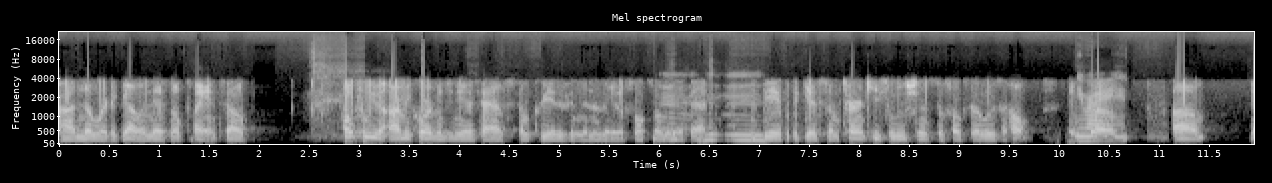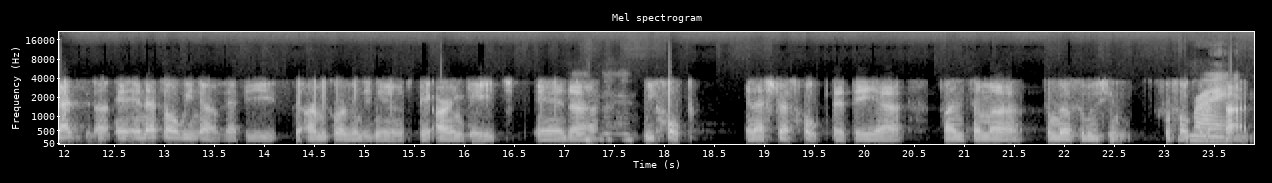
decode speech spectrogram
uh, nowhere to go, and there's no plan. So hopefully, the Army Corps of Engineers have some creative and innovative folks over there that mm-hmm. will be able to give some turnkey solutions to folks that are losing homes. And right. So, um, that's uh, and, and, that's all we know that the the Army Corps of Engineers they are engaged, and uh, mm-hmm. we hope, and I stress hope that they uh, find some uh, some real solutions for folks right. on that side.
